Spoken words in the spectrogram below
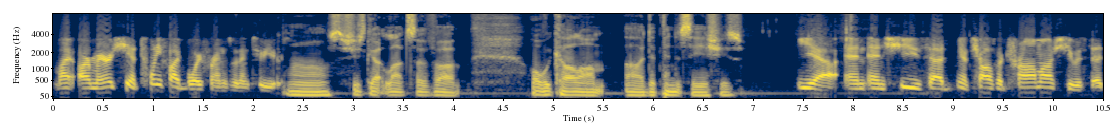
my our marriage, she had 25 boyfriends within two years. Oh, so she's got lots of uh, what we call um, uh, dependency issues. Yeah, and and she's had you know childhood trauma. She was that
